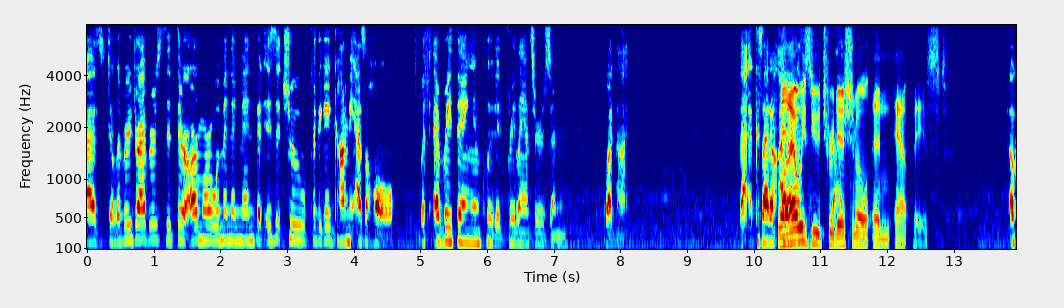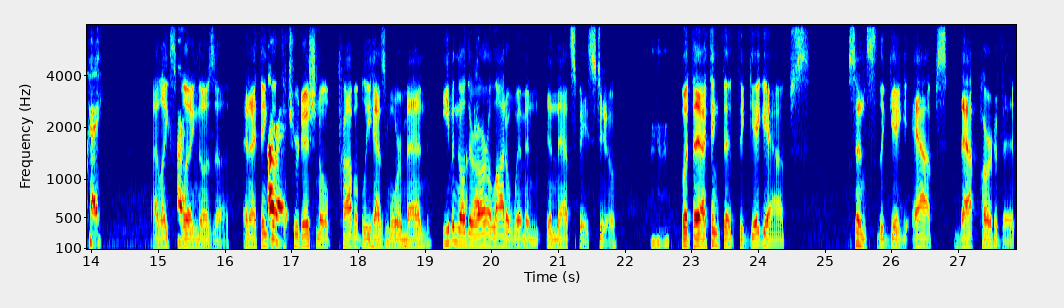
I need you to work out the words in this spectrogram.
as delivery drivers that there are more women than men, but is it true for the gig economy as a whole, with everything included, freelancers and whatnot? That because I don't. Well, I don't know. always do traditional and app based. Okay. I like All right. splitting those up. And I think All that the traditional probably has more men, even though there Okay. are a lot of women in that space too. Mhm. But the, I think that the gig apps, since the gig apps, that part of it,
